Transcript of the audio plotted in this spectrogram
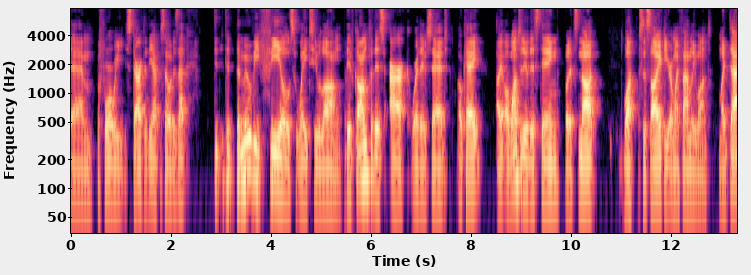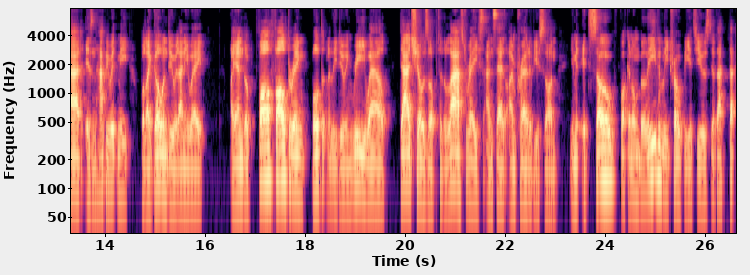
um, before we started the episode, is that the, the, the movie feels way too long. They've gone for this arc where they've said, okay, I, I want to do this thing, but it's not what society or my family want. My dad isn't happy with me, but I go and do it anyway. I end up faltering, ultimately doing really well. Dad shows up to the last race and says, I'm proud of you, son. I mean, it's so fucking unbelievably tropey. It's used that that,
